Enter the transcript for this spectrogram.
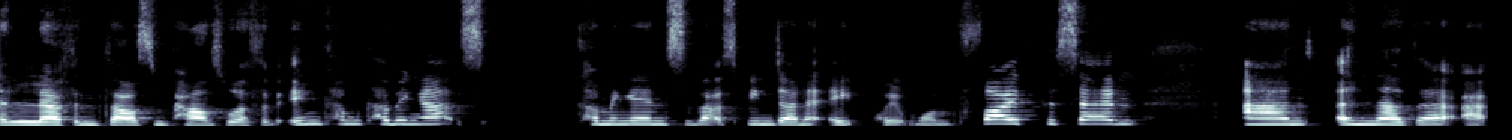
£11,000 worth of income coming at coming in, so that's been done at 8.15%, and another at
